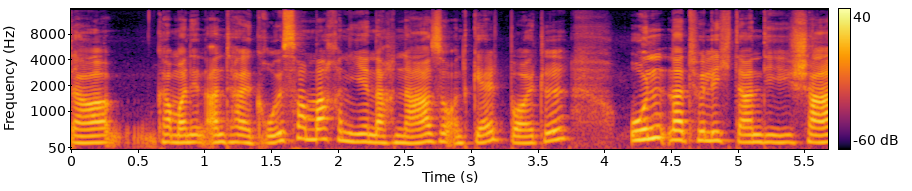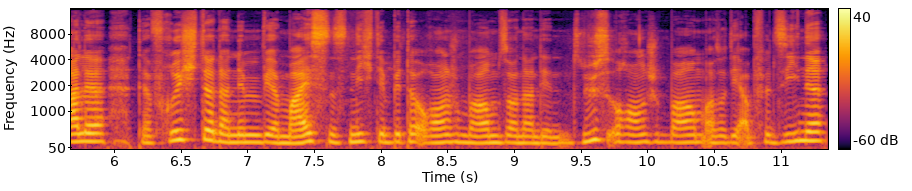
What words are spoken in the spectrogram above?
Da kann man den Anteil größer machen, je nach Nase und Geldbeutel. Und natürlich dann die Schale der Früchte. Dann nehmen wir meistens nicht den Bitterorangenbaum, sondern den Süßorangenbaum, also die Apfelsine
